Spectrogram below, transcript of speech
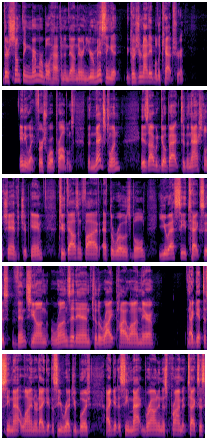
there's something memorable happening down there and you're missing it because you're not able to capture it. Anyway, first world problems. The next one is I would go back to the national championship game, 2005 at the Rose Bowl, USC Texas. Vince Young runs it in to the right pylon there. I get to see Matt Leinart. I get to see Reggie Bush. I get to see Mack Brown in his prime at Texas.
